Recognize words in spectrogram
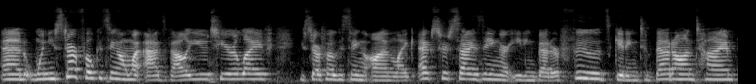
And when you start focusing on what adds value to your life, you start focusing on like exercising or eating better foods, getting to bed on time,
